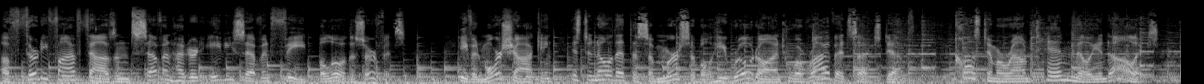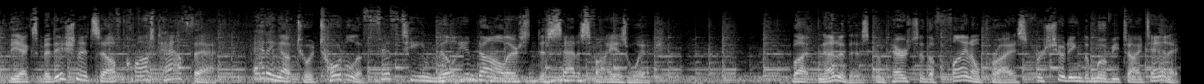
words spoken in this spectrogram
of 35,787 feet below the surface. Even more shocking is to know that the submersible he rode on to arrive at such depth cost him around $10 million. The expedition itself cost half that, adding up to a total of $15 million to satisfy his wish. But none of this compares to the final price for shooting the movie Titanic,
